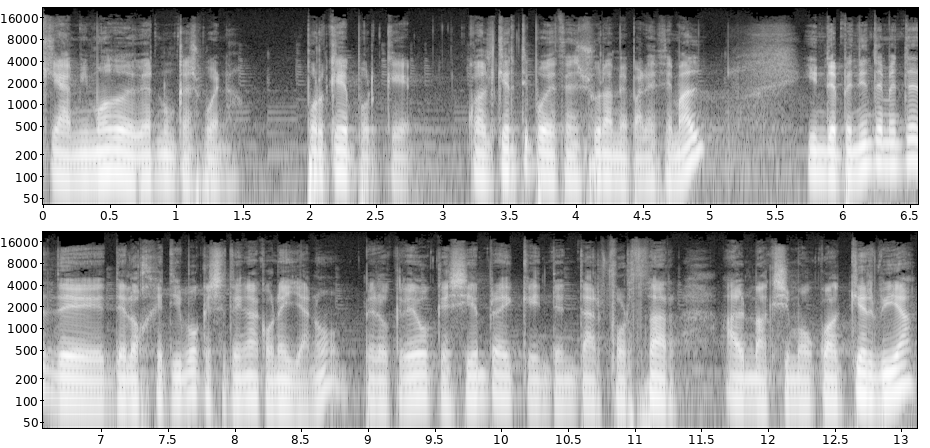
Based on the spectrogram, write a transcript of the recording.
que a mi modo de ver nunca es buena. ¿Por qué? Porque cualquier tipo de censura me parece mal, independientemente del objetivo que se tenga con ella, ¿no? Pero creo que siempre hay que intentar forzar al máximo cualquier vía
